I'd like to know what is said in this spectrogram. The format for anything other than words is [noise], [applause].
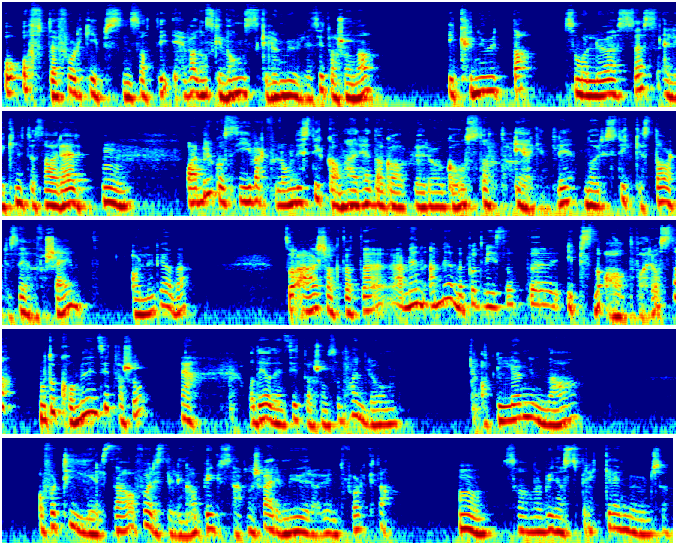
Og ofte folk i Ibsen satt i var ganske vanskelige og mulige situasjoner. I knuter som må løses eller knyttes hardere. Og jeg bruker å si i hvert fall om de stykkene her, Hedda Gabler og Ghost, at egentlig, når stykket starter, så er det for seint. Allerede. Så jeg har sagt at eh, jeg mener, jeg mener på et vis at eh, Ibsen advarer oss da, mot å komme i den situasjonen. Ja. Og det er jo den situasjonen som handler om at løgner og fortielser og forestillinger har bygd seg på noen svære murer rundt folk. da. Mm. Så når det begynner å sprekke den muren, så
